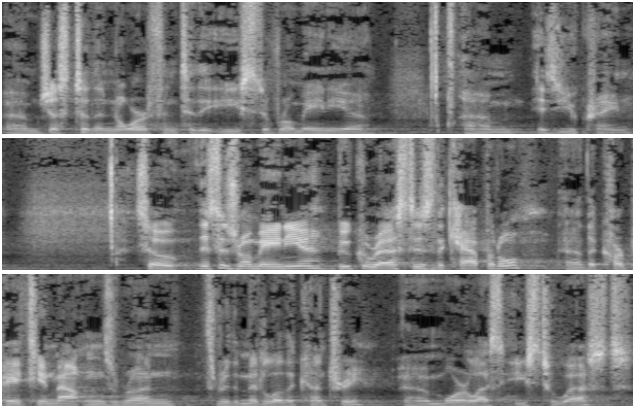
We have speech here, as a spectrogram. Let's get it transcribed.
um, just to the north and to the east of Romania um, is Ukraine. So, this is Romania. Bucharest is the capital. Uh, the Carpathian Mountains run through the middle of the country, uh, more or less east to west.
